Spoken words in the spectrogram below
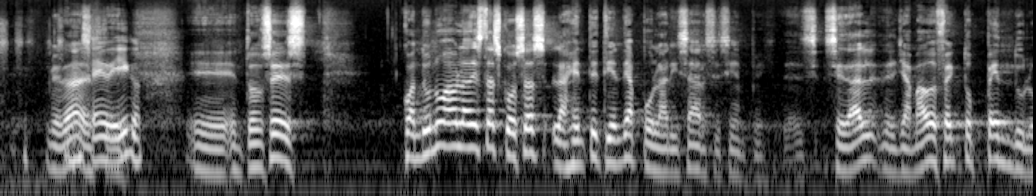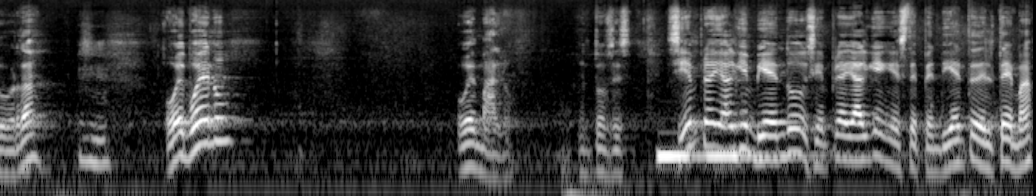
¿Verdad? no sé, este, digo. Eh, entonces, cuando uno habla de estas cosas, la gente tiende a polarizarse siempre. Se da el, llamado efecto péndulo, ¿verdad? O es bueno o es malo. Entonces, siempre hay alguien viendo, siempre hay alguien este, pendiente del tema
